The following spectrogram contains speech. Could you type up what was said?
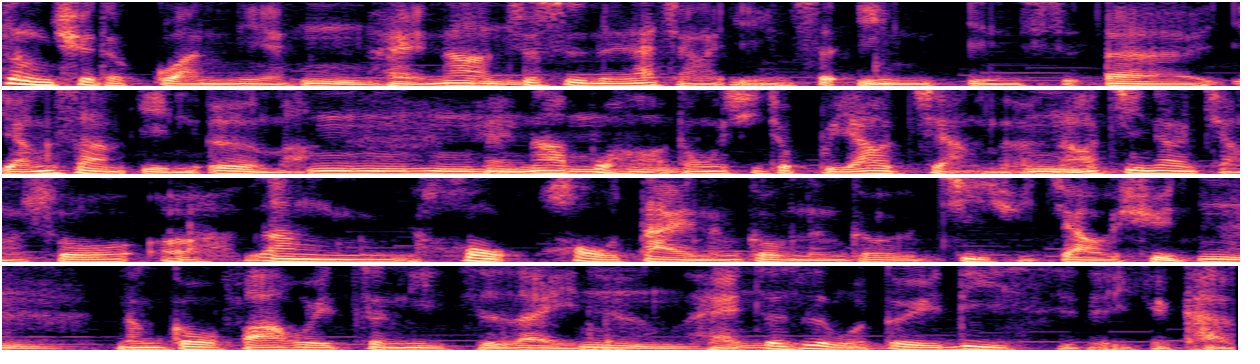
正确的观念，嗯，嘿，那就是人家讲的隐是隐隐是呃扬善隐恶嘛，嗯嗯嗯，那不好的东西就不要讲了，嗯、然后尽量讲说呃让后后代能够能够汲取教训，嗯，能够发挥正义之类的，嗯、嘿，这是我对于历史的一个看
